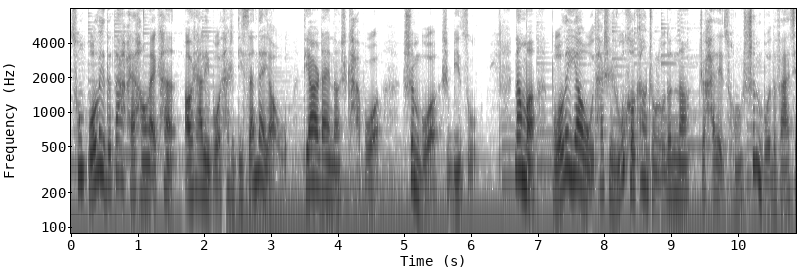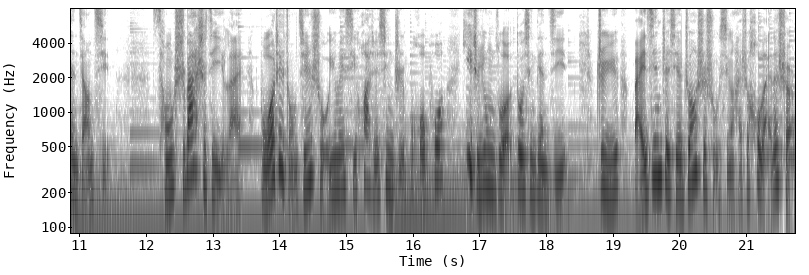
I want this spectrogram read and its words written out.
从铂类的大排行来看，奥沙利铂它是第三代药物，第二代呢是卡铂，顺铂是鼻祖。那么铂类药物它是如何抗肿瘤的呢？这还得从顺铂的发现讲起。从十八世纪以来，铂这种金属因为其化学性质不活泼，一直用作惰性电极。至于白金这些装饰属性，还是后来的事儿，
